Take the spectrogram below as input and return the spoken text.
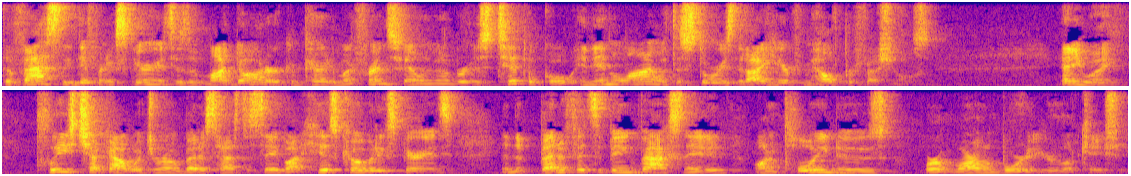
The vastly different experiences of my daughter compared to my friend's family member is typical and in line with the stories that I hear from health professionals. Anyway, please check out what Jerome Bettis has to say about his COVID experience and the benefits of being vaccinated on Employee News or a Marlin board at your location.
